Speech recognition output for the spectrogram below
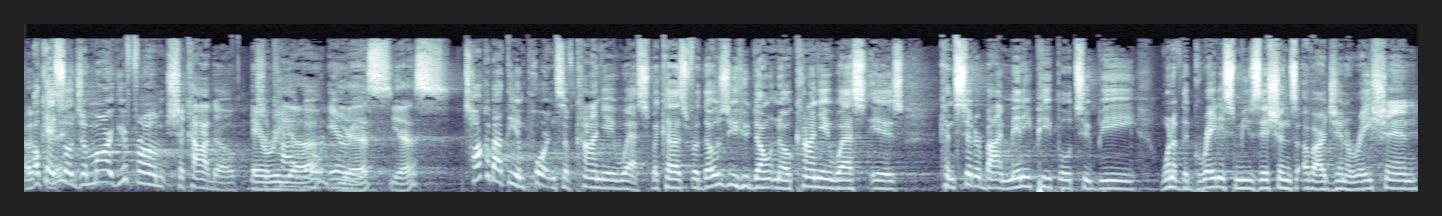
Okay. so Jemar, you're from Chicago, area. Chicago area. Yes, yes. Talk about the importance of Kanye West, because for those of you who don't know, Kanye West is considered by many people to be one of the greatest musicians of our generation.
